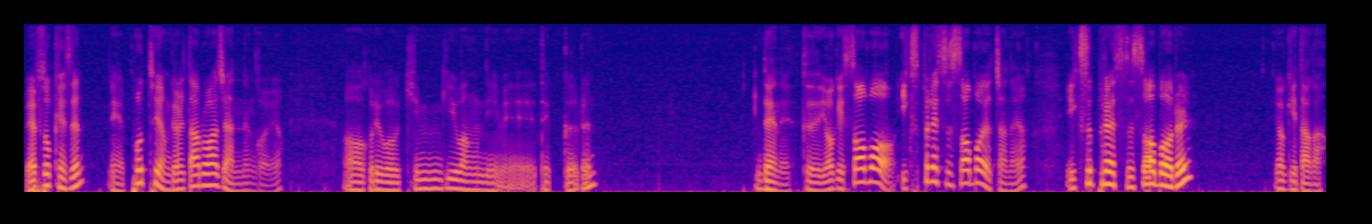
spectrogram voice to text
웹소켓은 예, 포트 연결 따로 하지 않는 거예요. 어 그리고 김기왕님의 댓글은 네네 그 여기 서버 익스프레스 서버였잖아요. 익스프레스 서버를 여기다가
